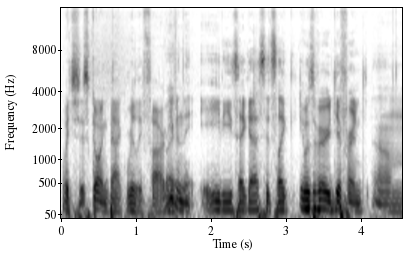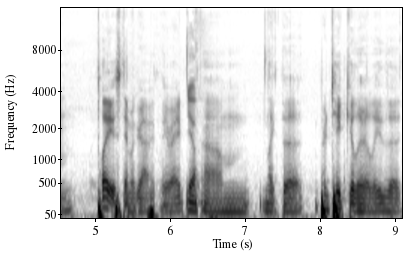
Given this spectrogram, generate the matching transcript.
which is going back really far, Right. even the '80s, I guess it's like it was a very different um, place demographically, right? Yeah. Um, like the particularly the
